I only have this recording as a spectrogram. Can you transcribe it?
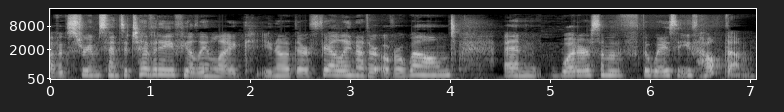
of extreme sensitivity, feeling like, you know, they're failing or they're overwhelmed. And what are some of the ways that you've helped them?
